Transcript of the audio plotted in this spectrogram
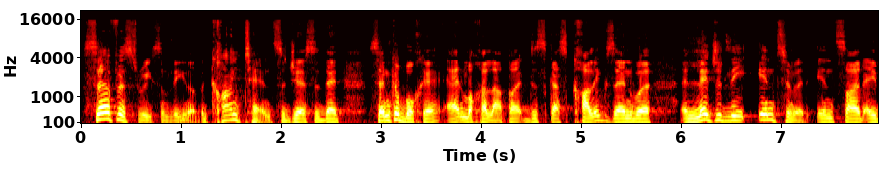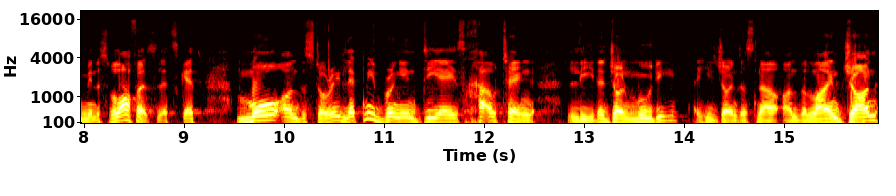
surfaced recently. You know, the content suggested that Senkubuge and Mokgalapa discussed colleagues and were allegedly intimate inside a municipal office. Let's get more on the story. Let me bring in DA's Gauteng leader, John Moody. He joins us now on the line. John,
